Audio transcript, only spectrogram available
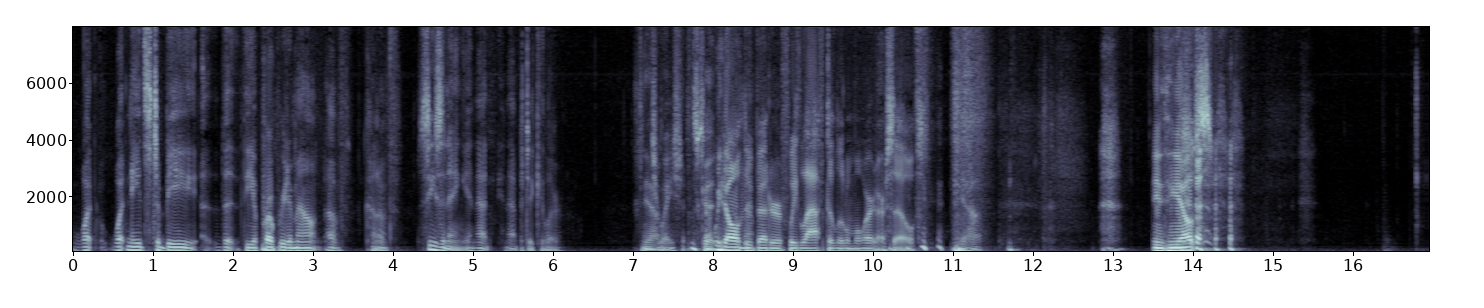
what what needs to be the the appropriate amount of kind of seasoning in that in that particular yeah, situation. So we'd all do better if we laughed a little more at ourselves. yeah. Anything else?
